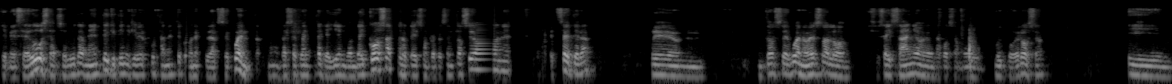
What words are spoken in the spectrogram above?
que me seduce absolutamente y que tiene que ver justamente con este darse cuenta, darse cuenta que allí en donde hay cosas, lo que hay son representaciones, etc. Eh, entonces, bueno, eso a los 16 años es una cosa muy, muy poderosa. Y,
